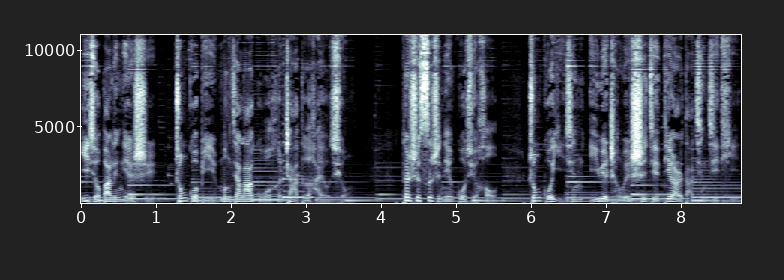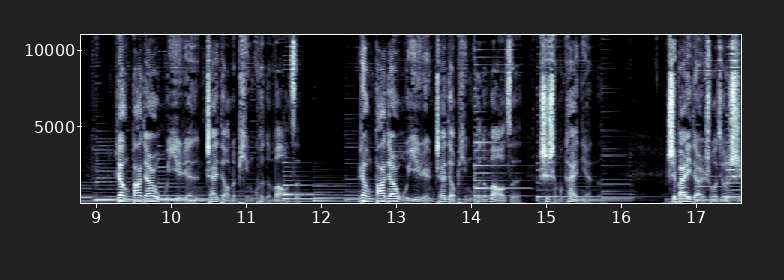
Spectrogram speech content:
一九八零年时，中国比孟加拉国和乍得还要穷，但是四十年过去后，中国已经一跃成为世界第二大经济体，让八点五亿人摘掉了贫困的帽子。”让八点五亿人摘掉贫困的帽子是什么概念呢？直白一点说，就是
